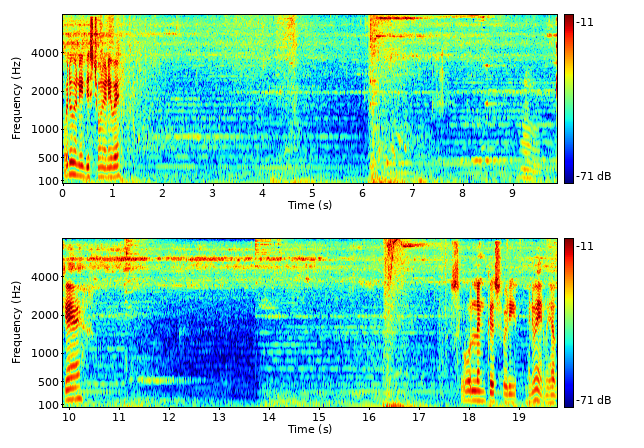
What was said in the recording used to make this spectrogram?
Why do we need this tune anyway? Okay. Soul link is ready. Anyway, we have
